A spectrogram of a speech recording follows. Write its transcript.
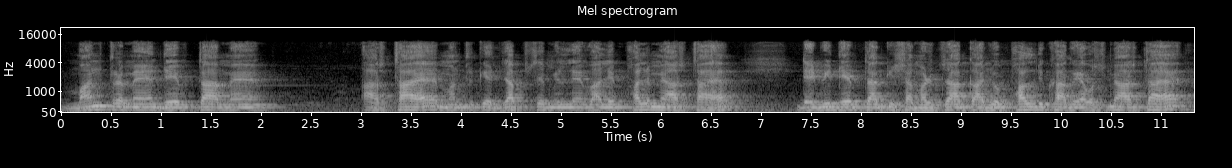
मंत्र में, देवता में आस्था है, मंत्र के जप से मिलने वाले फल में आस्था है। देवी देवता की समर्चा का जो फल दिखा गया, उसमें आस्था है।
